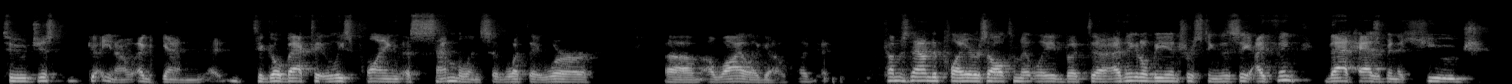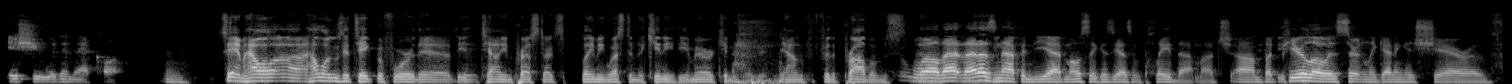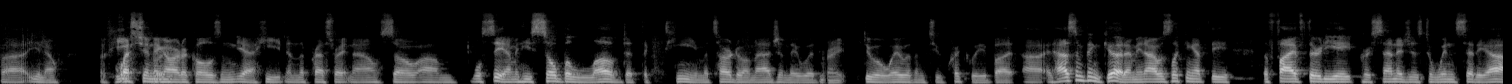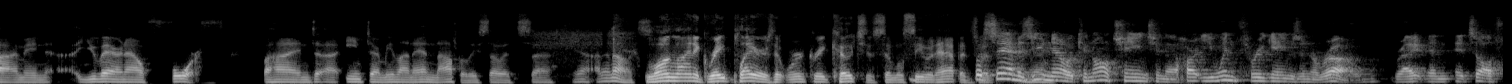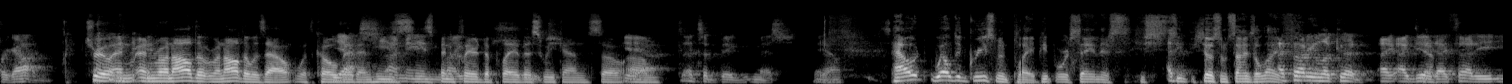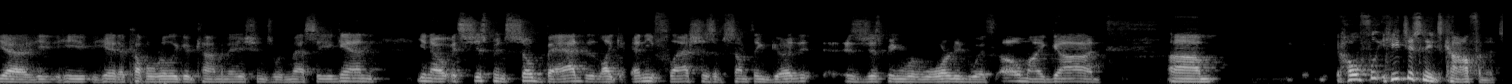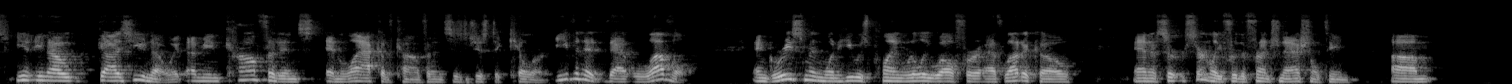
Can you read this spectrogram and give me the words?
to just you know again to go back to at least playing a semblance of what they were um, a while ago comes down to players ultimately, but uh, I think it'll be interesting to see. I think that has been a huge issue within that club. Mm. Sam, how uh, how long does it take before the the Italian press starts blaming Weston McKennie, the American, down for the problems? Well, that that hasn't happened yet, mostly because he hasn't played that much. Um, but Pirlo is certainly getting his share of uh, you know heat, questioning right? articles and yeah, heat in the press right now. So um, we'll see. I mean, he's so beloved at the team; it's hard to imagine they would right. do away with him too quickly. But uh, it hasn't been good. I mean, I was looking at the the 538 percentages to win Serie A. I mean, uh, Juve are now fourth behind uh, Inter, Milan, and Napoli. So it's uh, yeah, I don't know. It's long line of great players that weren't great coaches. So we'll see what happens. But, but Sam, as yeah. you know, it can all change in a heart. You win three games in a row, right? And it's all forgotten. True, and and Ronaldo Ronaldo was out with COVID, yes, and he's I mean, he's been like, cleared to play huge. this weekend. So yeah, um, that's a big miss. Yeah. How well did Griezmann play? People were saying this. He showed some signs of life. I thought he looked good. I, I did. Yeah. I thought he, yeah, he, he he had a couple really good combinations with Messi. Again, you know, it's just been so bad that like any flashes of something good is just being rewarded with, oh my god. Um, hopefully, he just needs confidence. You, you know, guys, you know it. I mean, confidence and lack of confidence is just a killer, even at that level and Griezmann, when he was playing really well for Atletico, and certainly for the French national team, um,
